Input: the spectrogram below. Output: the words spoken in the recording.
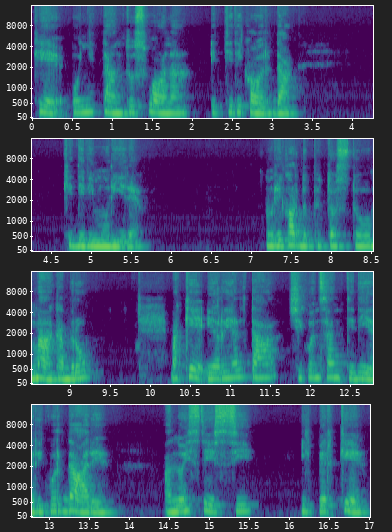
che ogni tanto suona e ti ricorda che devi morire. Un ricordo piuttosto macabro, ma che in realtà ci consente di ricordare a noi stessi il perché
